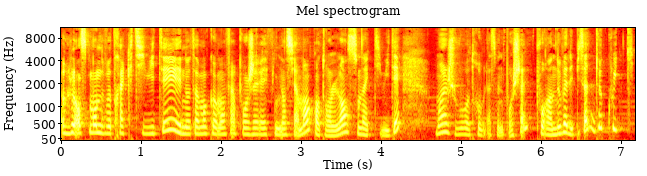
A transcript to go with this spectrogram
au lancement de votre activité et notamment comment faire pour gérer financièrement quand on lance son activité. Moi, je vous retrouve la semaine prochaine pour un nouvel épisode de Quick.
